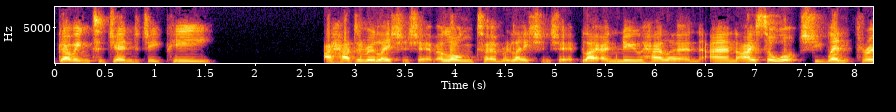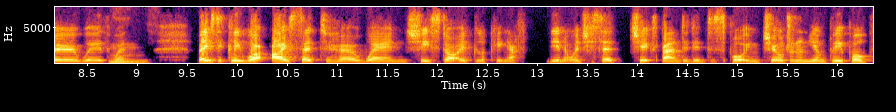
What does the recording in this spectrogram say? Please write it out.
going to gender GP I had a relationship, a long term relationship. Like I knew Helen and I saw what she went through with mm. when basically what I said to her when she started looking after, you know, when she said she expanded into supporting children and young people,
